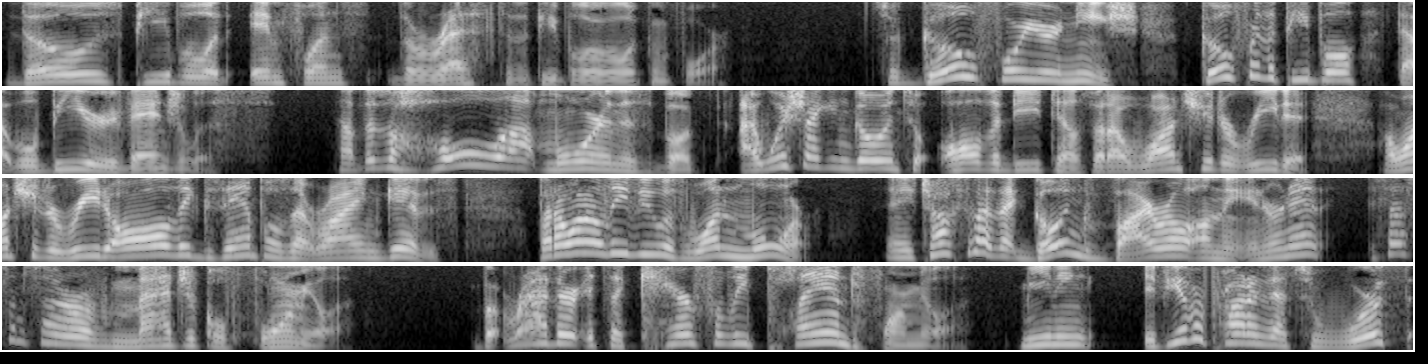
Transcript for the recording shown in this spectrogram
those people would influence the rest of the people they're looking for. So go for your niche. Go for the people that will be your evangelists. Now, there's a whole lot more in this book. I wish I can go into all the details, but I want you to read it. I want you to read all the examples that Ryan gives. But I want to leave you with one more. And he talks about that going viral on the internet is not some sort of magical formula, but rather it's a carefully planned formula. Meaning, if you have a product that's worth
